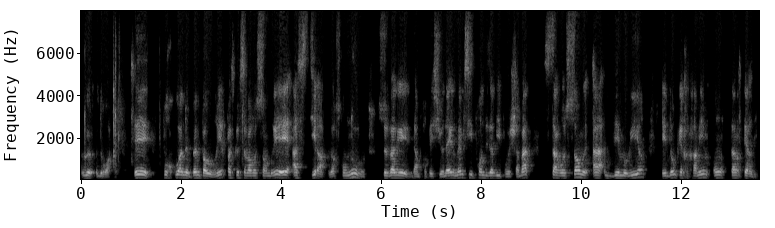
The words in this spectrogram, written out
le droit. Et pourquoi ne même pas ouvrir? Parce que ça va ressembler à Stira. Lorsqu'on ouvre ce valet d'un professionnel, même s'il prend des habits pour le Shabbat, ça ressemble à démolir. Et donc, les Chachamim ont interdit.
